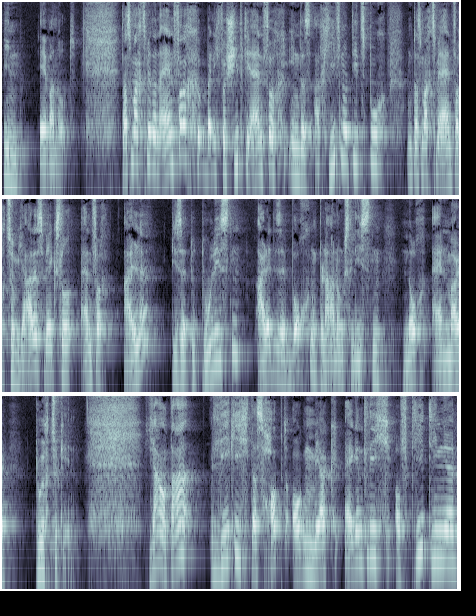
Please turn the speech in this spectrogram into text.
in Evernote. Das macht es mir dann einfach, weil ich verschiebe die einfach in das Archivnotizbuch und das macht es mir einfach zum Jahreswechsel einfach alle diese To-Do-Listen, alle diese Wochenplanungslisten noch einmal durchzugehen. Ja, und da lege ich das Hauptaugenmerk eigentlich auf die Dinge,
